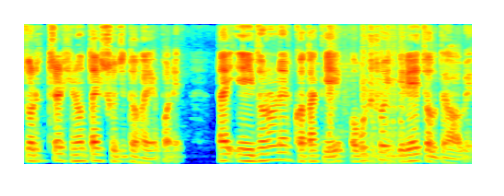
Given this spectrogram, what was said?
চরিত্রের হীনতাই সূচিত হয়ে পড়ে। তাই এই ধরনের কথাকে অবশ্যই এড়িয়ে চলতে হবে।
